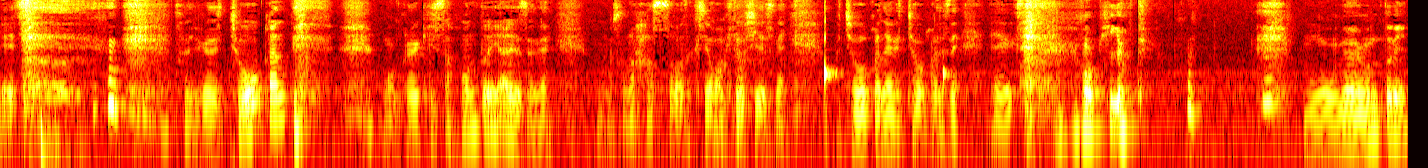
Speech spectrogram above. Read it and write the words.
えー、それ長官って もう倉吉さん、本当にあれですよね。もうその発想、私にも起きてほしいですね。長官じゃなくて長官ですね。えー、もうピヨってもうね、本当に、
